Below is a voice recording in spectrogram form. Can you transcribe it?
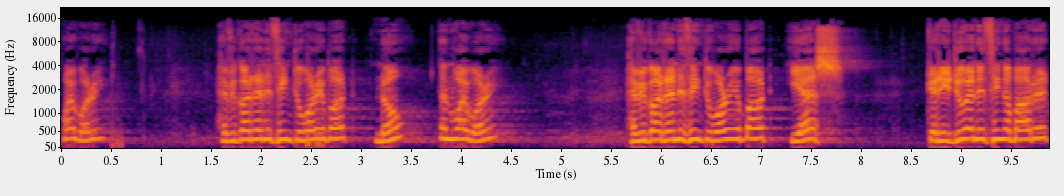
Why worry? Have you got anything to worry about? No? Then why worry? Have you got anything to worry about? Yes. Can you do anything about it?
